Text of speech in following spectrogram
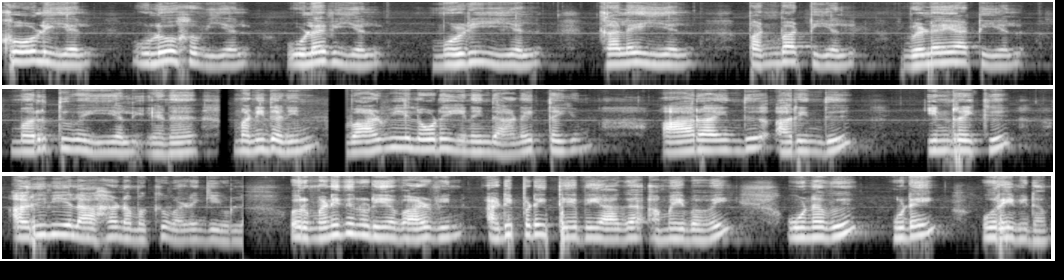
கோளியல் உலோகவியல் உளவியல் மொழியியல் கலையியல் பண்பாட்டியல் விளையாட்டியல் மருத்துவ இயல் என மனிதனின் வாழ்வியலோடு இணைந்த அனைத்தையும் ஆராய்ந்து அறிந்து இன்றைக்கு அறிவியலாக நமக்கு வழங்கியுள்ளார் ஒரு மனிதனுடைய வாழ்வின் அடிப்படை தேவையாக அமைபவை உணவு உடை உறைவிடம்.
